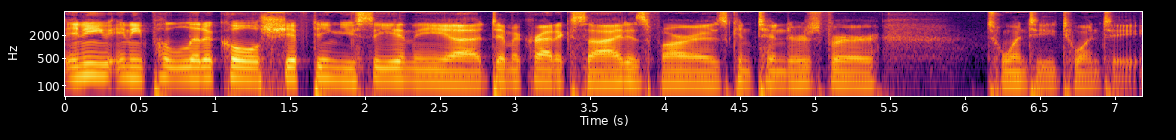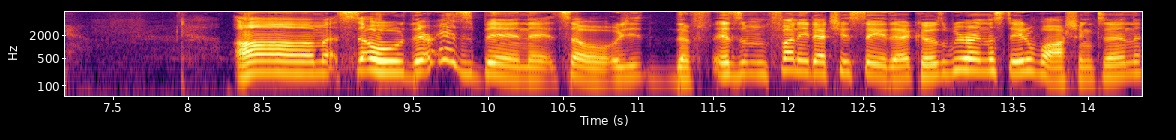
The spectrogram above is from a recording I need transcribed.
any any political shifting you see in the uh, democratic side as far as contenders for 2020 Um. So there has been. So the it's funny that you say that because we're in the state of Washington,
